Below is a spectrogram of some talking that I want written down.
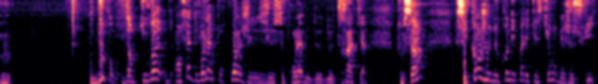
Mm. Pour- donc tu vois, en fait, voilà pourquoi j'ai ce problème de, de trac, tout ça. C'est quand je ne connais pas les questions, ben je suis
